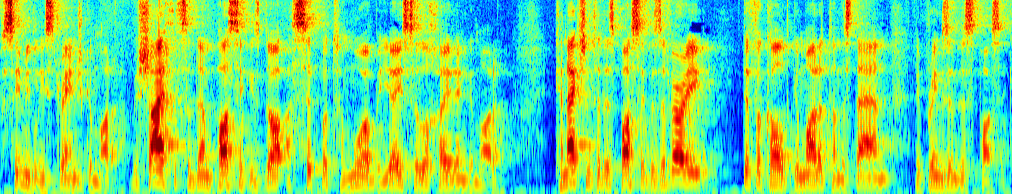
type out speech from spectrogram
seemingly strange Gemara. Connection to this pasuk is a very difficult Gemara to understand. It brings in this pasuk.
